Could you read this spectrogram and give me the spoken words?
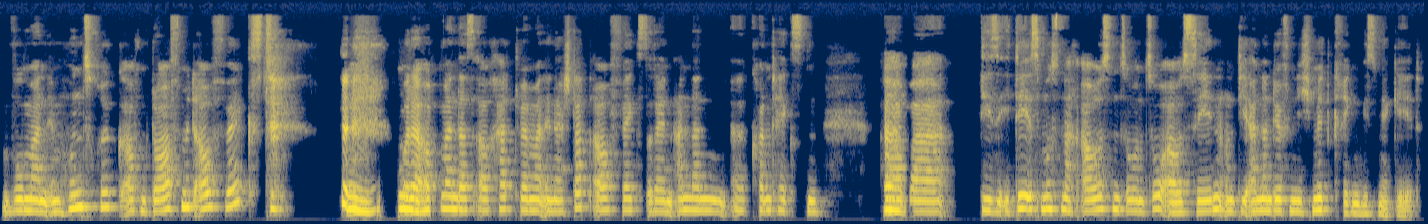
wo man im Hunsrück auf dem Dorf mit aufwächst. Mhm. oder mhm. ob man das auch hat, wenn man in der Stadt aufwächst oder in anderen äh, Kontexten. Ja. Aber diese Idee, es muss nach außen so und so aussehen und die anderen dürfen nicht mitkriegen, wie es mir geht.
